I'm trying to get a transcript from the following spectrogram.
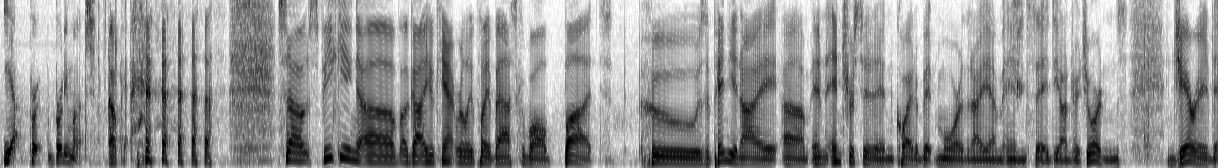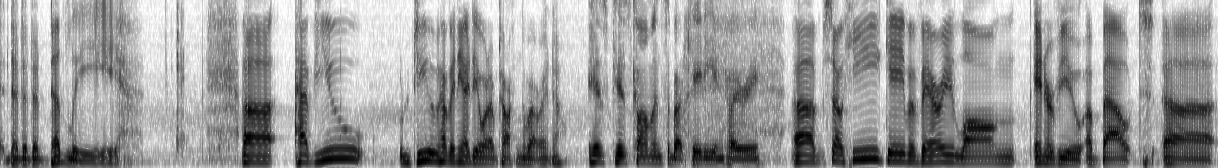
Yeah, pr- pretty much. Okay. so, speaking of a guy who can't really play basketball, but whose opinion I um, am interested in quite a bit more than I am in, say, DeAndre Jordan's, Jared Dudley. Uh, have you? Do you have any idea what I'm talking about right now? His his comments about KD and Kyrie. Um, so he gave a very long interview about uh,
